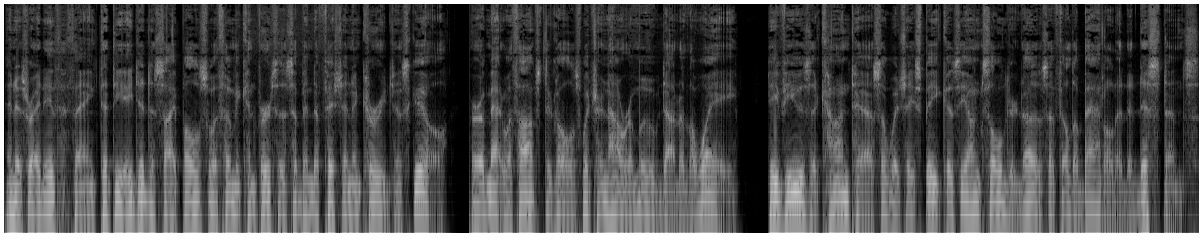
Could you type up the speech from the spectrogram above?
and is ready to think that the aged disciples with whom he converses have been deficient in courage and skill, or have met with obstacles which are now removed out of the way. He views the contest of which they speak as the young soldier does a field of battle at a distance,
